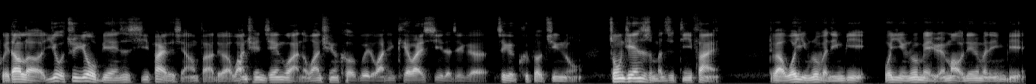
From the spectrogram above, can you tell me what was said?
回到了右最右边是西派的想法，对吧？完全监管的、完全合规的、完全 KYC 的这个这个 crypto 金融，中间是什么？是 DeFi，对吧？我引入稳定币，我引入美元嘛，我引入稳定币，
